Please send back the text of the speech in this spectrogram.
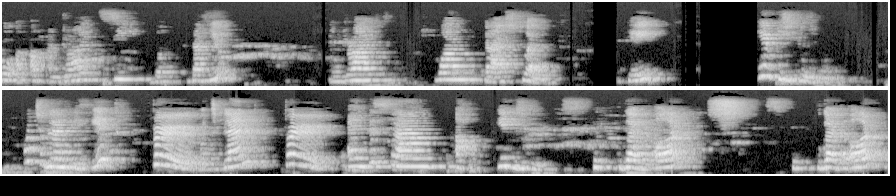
go up, up and write C dot W and write 1 dash 12. Okay, here KG2. Which blend is it? Per. Which blend? Per. And this sound, ah, here KG2. Together or together or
